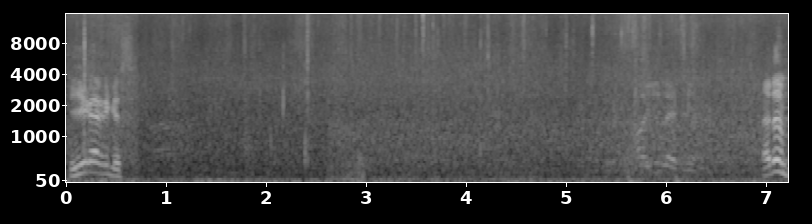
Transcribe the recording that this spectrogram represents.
Hier ergens. Adam.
